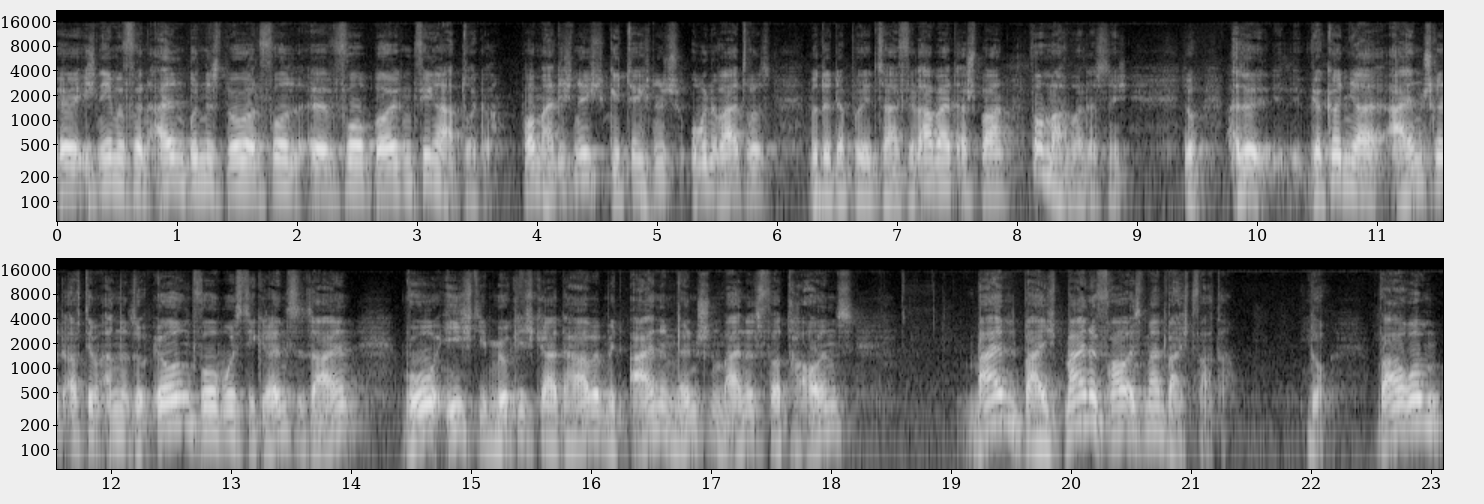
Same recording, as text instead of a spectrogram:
äh, ich nehme von allen Bundesbürgern vor, äh, vorbeugend Fingerabdrücke. Warum eigentlich nicht? Geht technisch, ohne weiteres, würde der Polizei viel Arbeit ersparen. Warum machen wir das nicht? So, also wir können ja einen Schritt auf dem anderen. So, irgendwo muss die Grenze sein, wo ich die Möglichkeit habe, mit einem Menschen meines Vertrauens, mein Beicht, meine Frau ist mein Beichtvater. So, warum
